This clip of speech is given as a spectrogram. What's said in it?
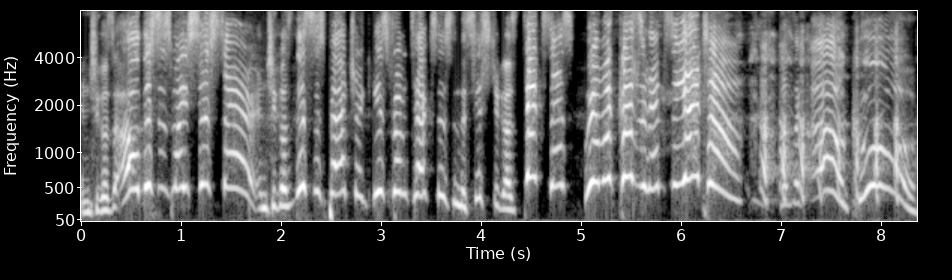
And she goes, "Oh, this is my sister." And she goes, "This is Patrick. He's from Texas." And the sister goes, "Texas? We have a cousin in Seattle." I was like, "Oh, cool."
